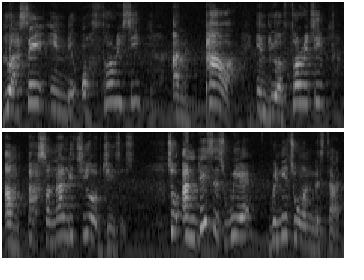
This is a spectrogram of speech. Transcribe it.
you are saying in the authority and power, in the authority and personality of Jesus. So, and this is where we need to understand.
